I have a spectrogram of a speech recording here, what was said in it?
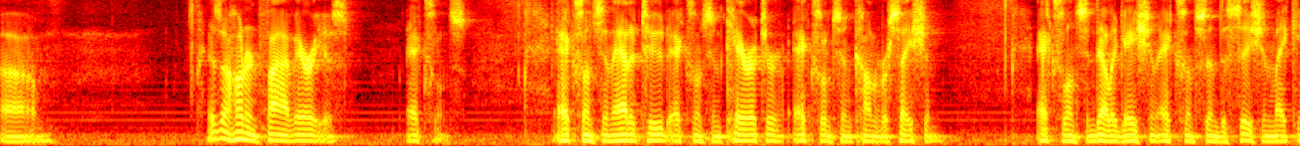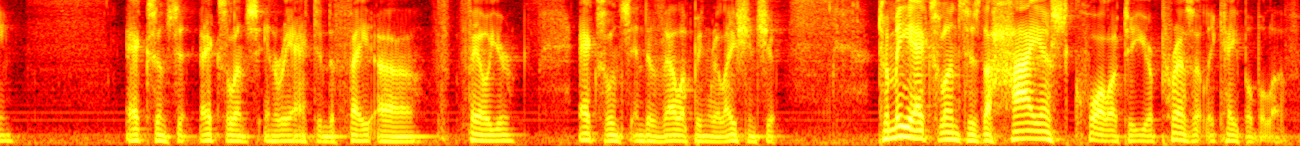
Um, there's 105 areas excellence. Excellence in attitude, excellence in character, excellence in conversation, excellence in delegation, excellence in decision making, excellence, excellence in reacting to fa- uh, failure, excellence in developing relationship. To me, excellence is the highest quality you're presently capable of.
